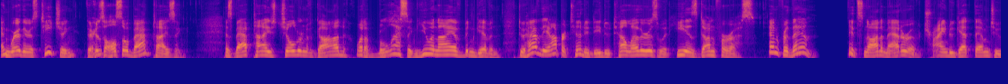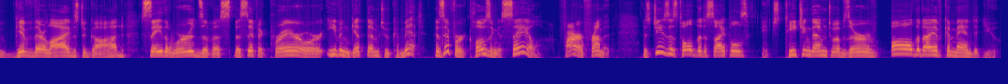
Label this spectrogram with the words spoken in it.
And where there's teaching, there's also baptizing. As baptized children of God, what a blessing you and I have been given to have the opportunity to tell others what He has done for us and for them. It's not a matter of trying to get them to give their lives to God, say the words of a specific prayer, or even get them to commit, as if we're closing a sale. Far from it. As Jesus told the disciples, it's teaching them to observe all that I have commanded you.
